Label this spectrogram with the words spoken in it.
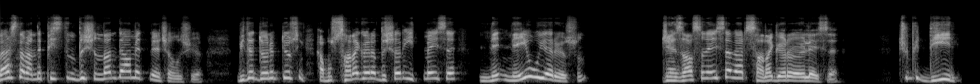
Verstappen de pistin dışından devam etmeye çalışıyor. Bir de dönüp diyorsun ha bu sana göre dışarı itmeyse ne, neyi uyarıyorsun? Cezası neyse ver sana göre öyleyse. Çünkü değil.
